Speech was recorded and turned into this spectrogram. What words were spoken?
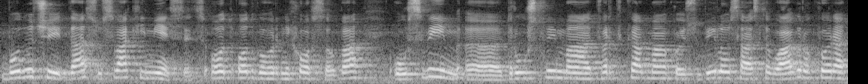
budući da su svaki mjesec od odgovornih osoba u svim e, društvima, tvrtkama koje su bile u sastavu Agrokora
